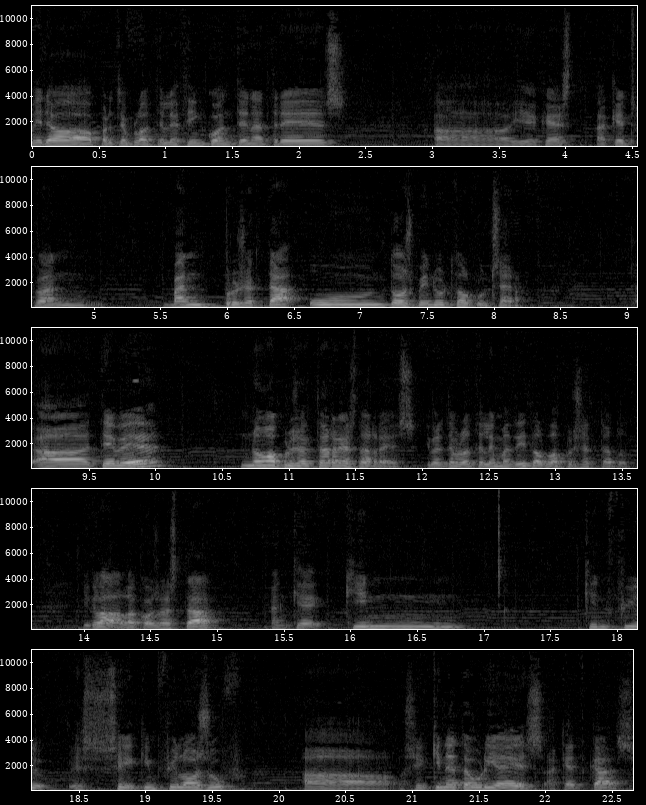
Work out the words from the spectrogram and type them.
era, per exemple, a Telecinco, Antena 3 uh, i aquest, aquests van, van projectar un, dos minuts del concert. Uh, TV no va projectar res de res i, per exemple, Telemadrid el va projectar tot. I clar, la cosa està en què quin, quin, fi, sí, quin filòsof, uh, o sigui, quina teoria és aquest cas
